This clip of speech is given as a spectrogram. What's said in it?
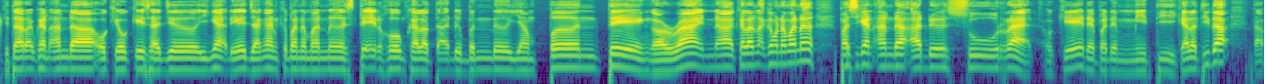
Kita harapkan anda okey-okey saja. Ingat dia jangan ke mana-mana. Stay at home kalau tak ada benda yang penting. Alright. Nah, kalau nak ke mana-mana, pastikan anda ada surat. Okey, daripada MITI. Kalau tidak, tak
